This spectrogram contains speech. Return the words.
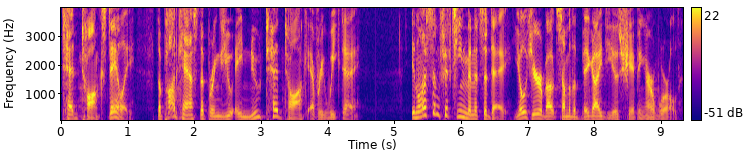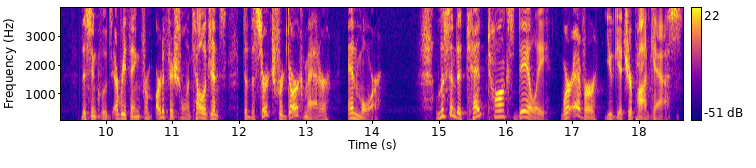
TED Talks Daily, the podcast that brings you a new TED Talk every weekday. In less than 15 minutes a day, you'll hear about some of the big ideas shaping our world. This includes everything from artificial intelligence to the search for dark matter and more. Listen to TED Talks daily wherever you get your podcasts.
